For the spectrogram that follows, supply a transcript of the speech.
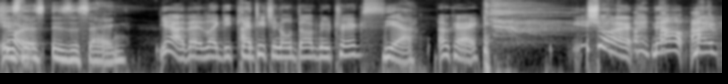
Is Sure. this is the saying? yeah, that like you can't teach an old dog new tricks. Yeah. Okay. Sure. Now my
